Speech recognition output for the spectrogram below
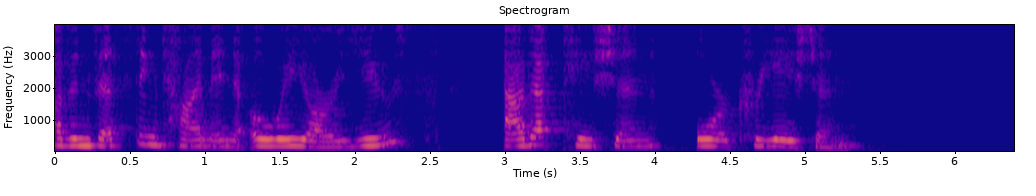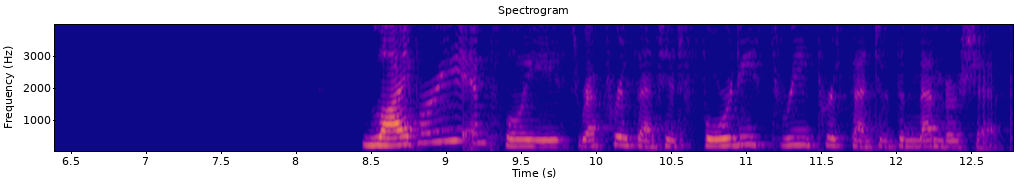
of investing time in OER use, adaptation, or creation. Library employees represented 43% of the membership.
